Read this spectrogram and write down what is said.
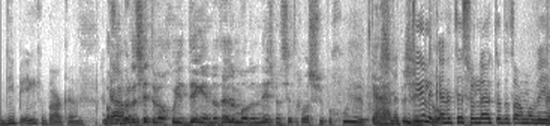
diep ingebakken. En Maar goed, daarom- maar er zitten wel goede dingen in. Dat hele modernisme, er zitten gewoon supergoeie ja, principes dat, in, natuurlijk. toch? En het is zo leuk dat het allemaal weer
